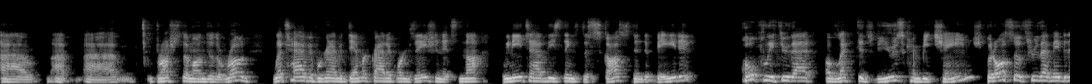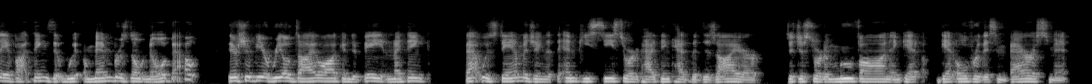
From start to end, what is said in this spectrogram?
uh, uh, uh, brush them under the rug. Let's have if we're going to have a democratic organization, it's not. We need to have these things discussed and debated. Hopefully, through that, electeds' views can be changed, but also through that, maybe they have things that we, members don't know about. There should be a real dialogue and debate. And I think that was damaging that the NPC sort of I think had the desire to just sort of move on and get get over this embarrassment.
